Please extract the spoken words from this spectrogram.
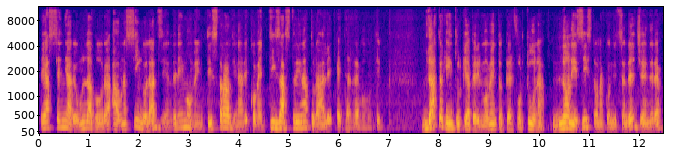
e assegnare un lavoro a una singola azienda nei momenti straordinari come disastri naturali e terremoti. Dato che in Turchia per il momento, per fortuna, non esiste una condizione del genere,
